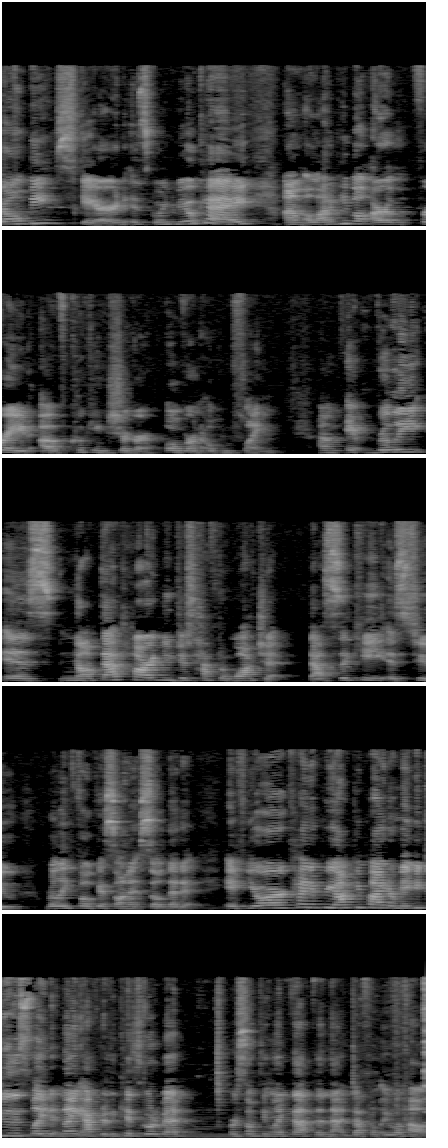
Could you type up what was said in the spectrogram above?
don't be scared. It's going to be okay. Um, a lot of people are afraid of cooking sugar over an open flame. Um, it really is not that hard. You just have to watch it. That's the key is to really focus on it so that it, if you're kind of preoccupied or maybe do this late at night after the kids go to bed or something like that, then that definitely will help.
